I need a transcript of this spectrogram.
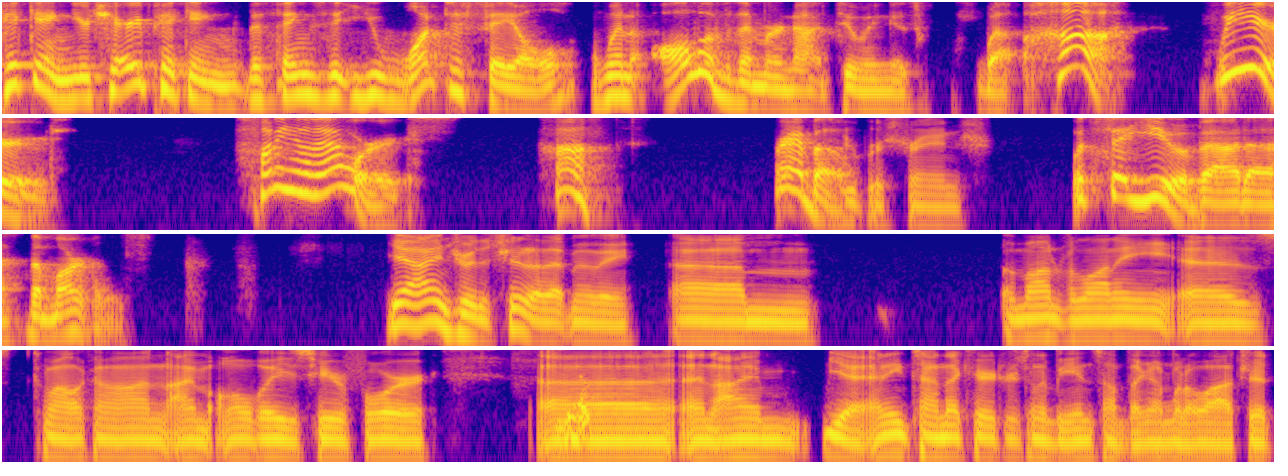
picking, you're cherry picking the things that you want to fail when all of them are not doing as well. Huh. Weird. Funny how that works. Huh. Rambo, Super strange. what say you about uh, the Marvels? Yeah, I enjoyed the shit out of that movie. Um, Iman Vellani as Kamala Khan, I'm always here for. Uh, and I'm yeah, anytime that character is going to be in something, I'm going to watch it.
